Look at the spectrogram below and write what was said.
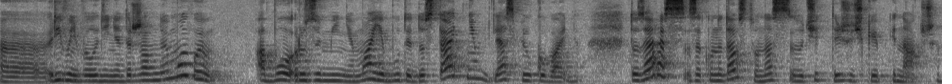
е, рівень володіння державною мовою або розуміння має бути достатнім для спілкування. То зараз законодавство у нас звучить трішечки інакше.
